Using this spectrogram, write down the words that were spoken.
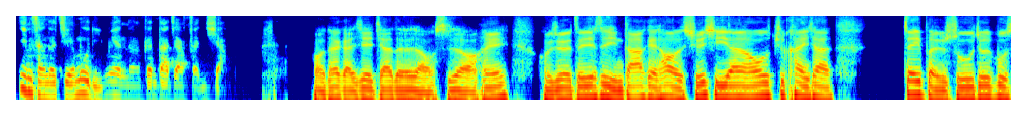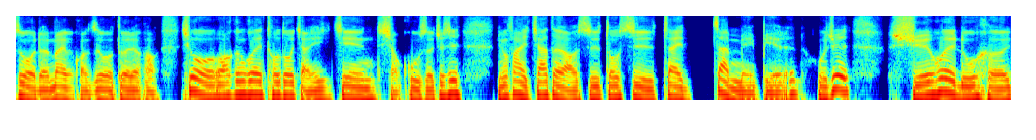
应城的节目里面呢跟大家分享。哦，太感谢嘉德老师哦，嘿，我觉得这件事情大家可以好好学习啊，然后去看一下这一本书，就是不是我的卖广，只我对人好。其实我我要跟各位偷偷讲一件小故事，就是你会发现嘉德老师都是在。赞美别人，我觉得学会如何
